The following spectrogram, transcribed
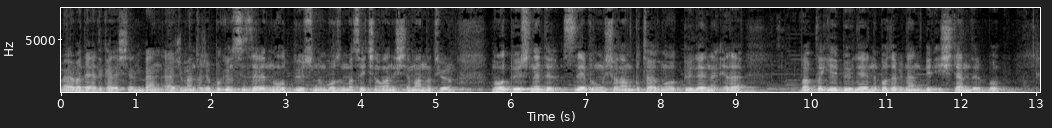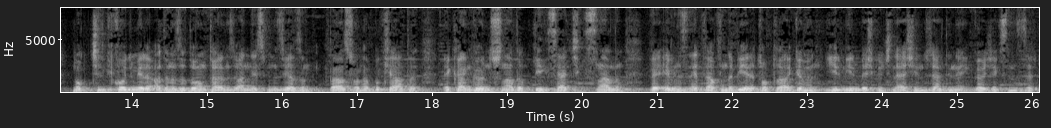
Merhaba değerli kardeşlerim. Ben Ercüment Hoca. Bugün sizlere nohut büyüsünün bozulması için olan işlemi anlatıyorum. Nohut büyüsü nedir? Size yapılmış olan bu tarz nohut büyülerini ya da baklagil büyülerini bozabilen bir işlemdir bu. Nok çizgi koyduğum yere adınızı, doğum tarihinizi ve anne isminizi yazın. Daha sonra bu kağıdı ekran görüntüsünü alıp bilgisayar çıktısını alın ve evinizin etrafında bir yere toprağa gömün. 20-25 gün içinde her şeyin düzeldiğini göreceksinizdir.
